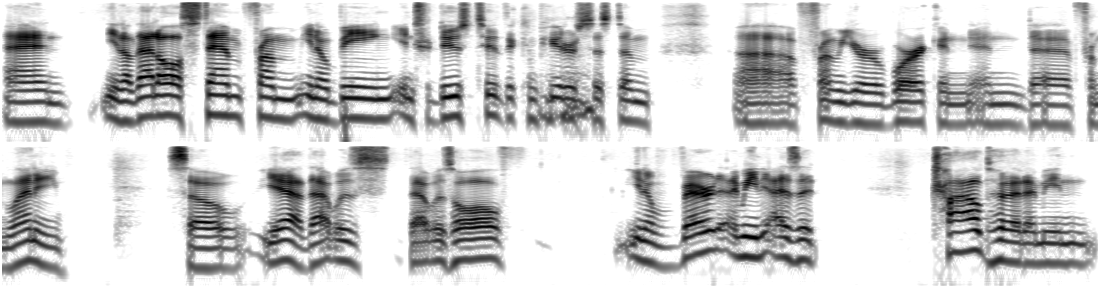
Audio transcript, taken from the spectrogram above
and you know that all stemmed from you know being introduced to the computer system uh, from your work and and uh, from Lenny. So yeah, that was that was all you know very. I mean, as a childhood, I mean,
